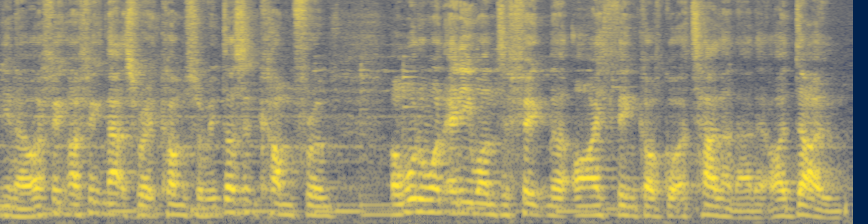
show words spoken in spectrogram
you know, I think I think that's where it comes from. It doesn't come from. I wouldn't want anyone to think that I think I've got a talent at it. I don't.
